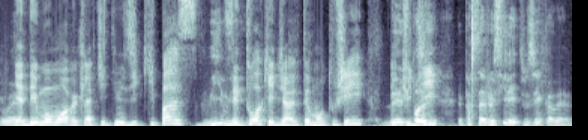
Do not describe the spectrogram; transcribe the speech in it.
il Ouais. y a des moments avec la petite musique qui passe, Oui, oui. c'est toi qui es directement touché, Mais et tu dis... Le personnage aussi, il est touché quand même.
